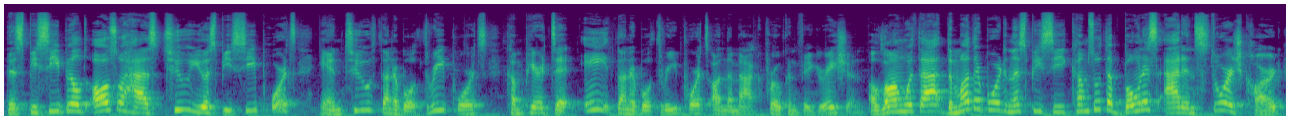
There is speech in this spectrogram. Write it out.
This PC build also has 2 USB-C ports and 2 Thunderbolt 3 ports, compared to 8 Thunderbolt 3 ports on the Mac Pro configuration configuration. Along with that, the motherboard in this PC comes with a bonus add-in storage card,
